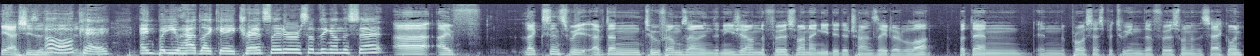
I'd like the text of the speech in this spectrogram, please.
Yeah, she's Indonesian. Oh, okay. And but you had like a translator or something on the set? Uh, I've like since we I've done two films on Indonesia. On the first one, I needed a translator a lot, but then in the process between the first one and the second one,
